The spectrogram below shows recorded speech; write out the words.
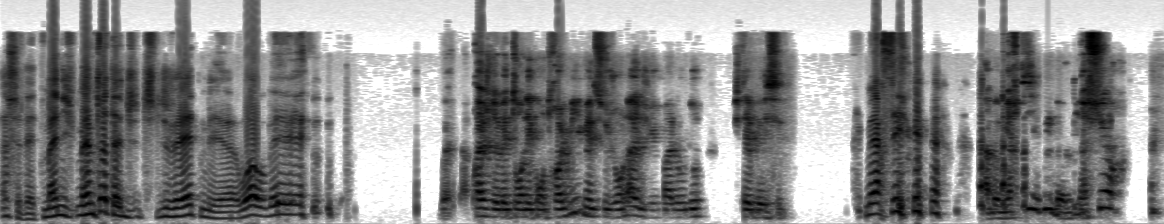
Ah ça devait être magnifique. Même toi, tu devais être, mais euh, waouh, mais. après, je devais tourner contre lui, mais ce jour-là, j'ai eu mal au dos. J'étais blessé. Merci. ah ben merci, oui, ben, bien sûr.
